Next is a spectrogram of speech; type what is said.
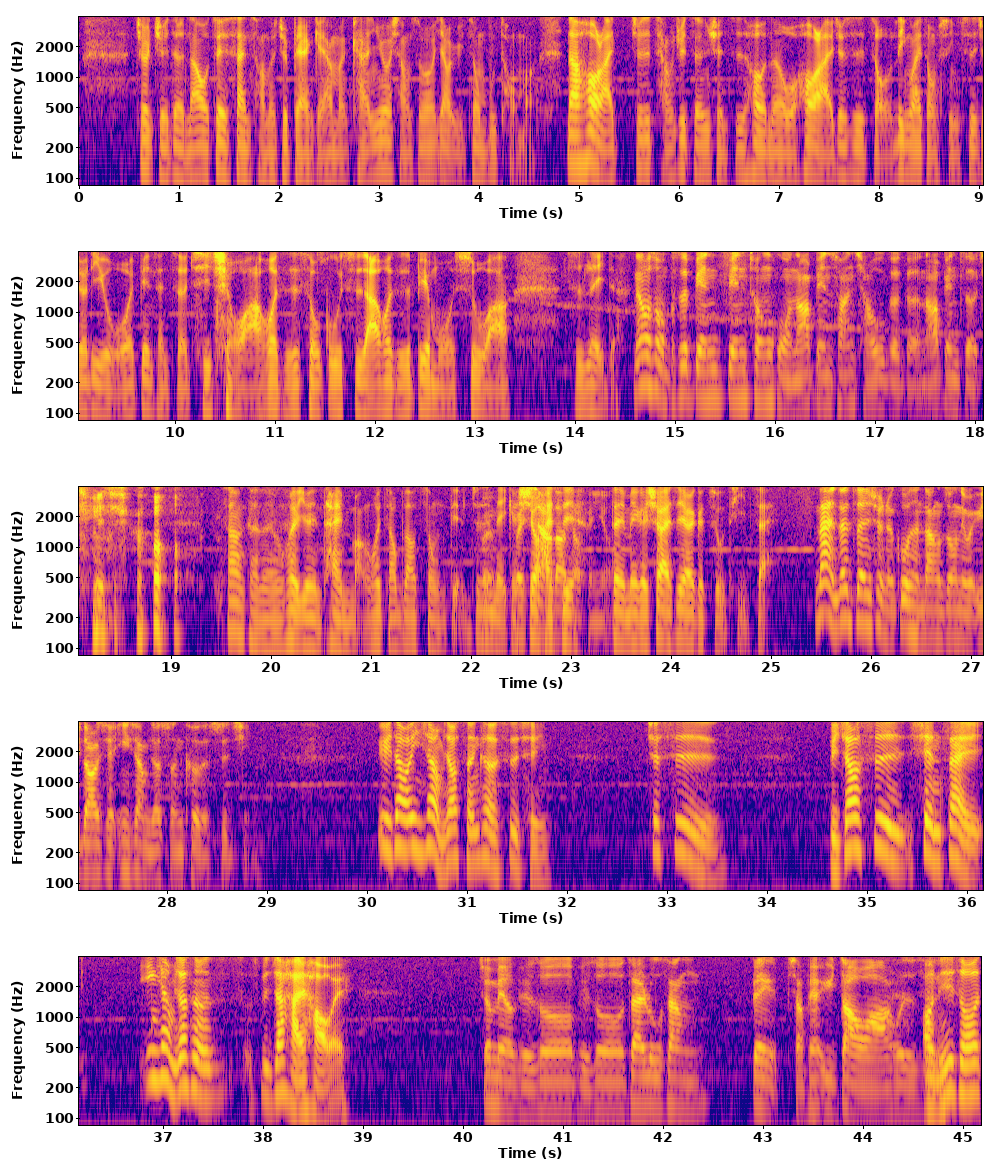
就觉得拿我最擅长的就表演给他们看，因为我想说要与众不同嘛。那后来就是常去甄选之后呢，我后来就是走另外一种形式，就例如我会变成折气球啊，或者是说故事啊，或者是变魔术啊之类的。那为什么不是边边吞火，然后边穿乔乌哥哥，然后边折气球？这样可能会有点太忙，会找不到重点。就是每个秀还是对每个秀还是要一个主题在。那你在甄选的过程当中，你会遇到一些印象比较深刻的事情？遇到印象比较深刻的事情，就是比较是现在印象比较深，比较还好哎，就没有比如说，比如说在路上被小朋友遇到啊，或者是哦，你是说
